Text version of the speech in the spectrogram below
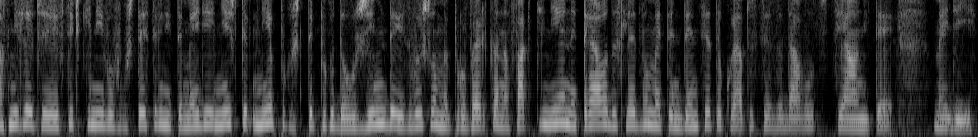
Аз мисля, че всички ние в обществените медии, ние ще, ние ще продължим да извършваме проверка на факти. Ние не трябва да следваме тенденцията, която се задава от социалните медии.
